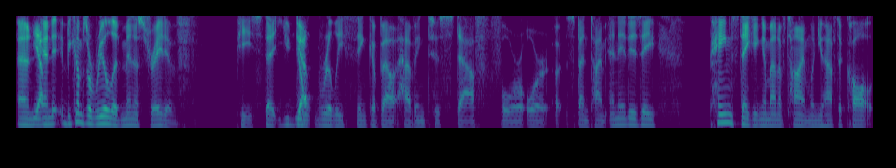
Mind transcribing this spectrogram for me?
And Yep. and it becomes a real administrative piece that you don't really think about having to staff for or uh, spend time. And it is a painstaking amount of time when you have to call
